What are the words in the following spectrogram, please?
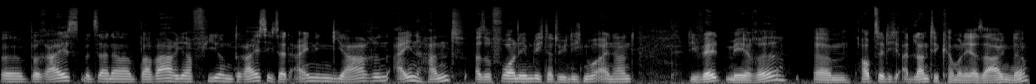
äh, bereist mit seiner Bavaria 34 seit einigen Jahren Einhand, also vornehmlich natürlich nicht nur Einhand, die Weltmeere, ähm, hauptsächlich Atlantik kann man ja sagen, ne?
